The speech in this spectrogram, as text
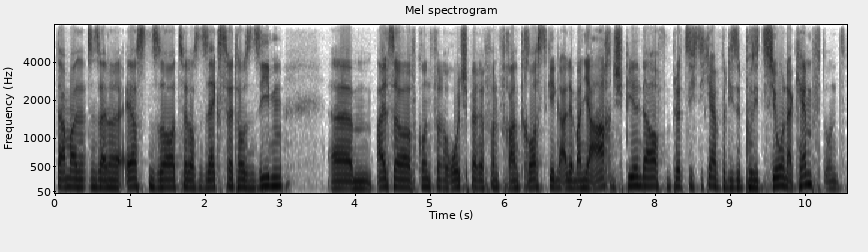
Damals in seiner ersten Saison 2006, 2007, ähm, als er aufgrund von der Rotsperre von Frank Rost gegen Alemannia Aachen spielen darf und plötzlich sich einfach diese Position erkämpft. Und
